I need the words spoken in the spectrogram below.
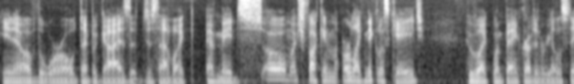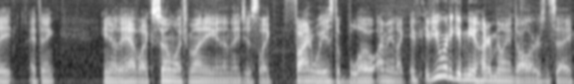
you know, of the world type of guys that just have like have made so much fucking or like Nicolas Cage, who like went bankrupt in real estate. I think, you know, they have like so much money and then they just like find ways to blow. I mean, like if, if you were to give me a hundred million dollars and say,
